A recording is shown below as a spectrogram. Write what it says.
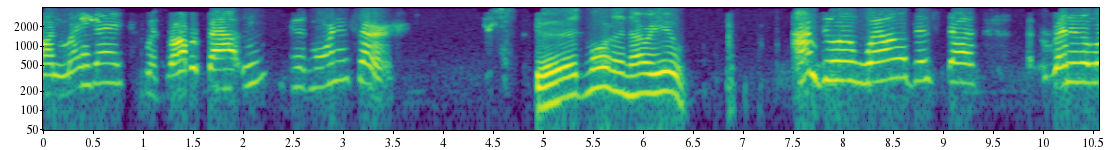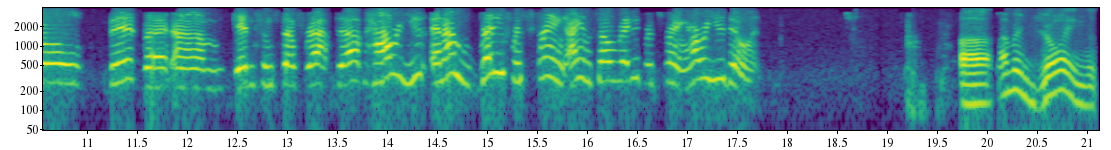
on Monday with Robert Bowden. Good morning, sir. Good morning. How are you? I'm doing well, just uh, running a little bit, but um, getting some stuff wrapped up. How are you? And I'm ready for spring. I am so ready for spring. How are you doing? Uh, I'm enjoying the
